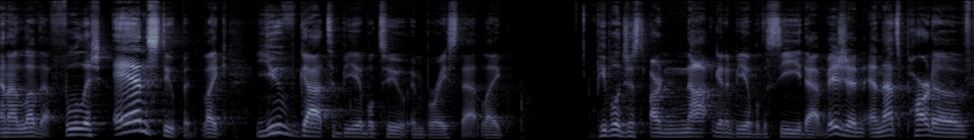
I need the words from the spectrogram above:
And I love that. Foolish and stupid. Like you've got to be able to embrace that. Like people just are not going to be able to see that vision and that's part of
